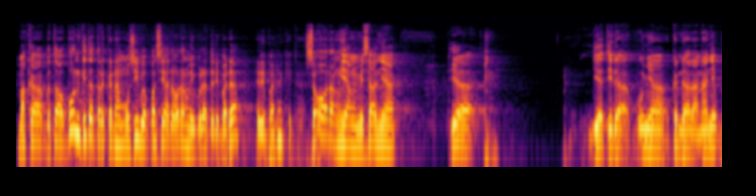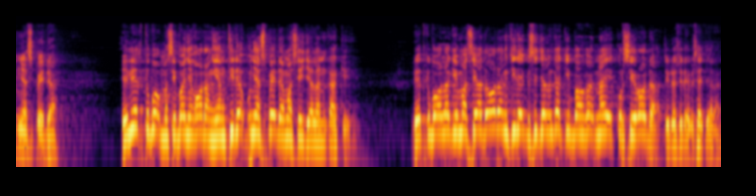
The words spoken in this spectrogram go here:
Maka betapapun kita terkena musibah pasti ada orang lebih berat daripada daripada kita. Seorang yang misalnya dia dia tidak punya kendaraan, hanya punya sepeda. Ya lihat ke bawah masih banyak orang yang tidak punya sepeda masih jalan kaki. Lihat ke bawah lagi masih ada orang yang tidak bisa jalan kaki bahkan naik kursi roda tidak tidak bisa jalan.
